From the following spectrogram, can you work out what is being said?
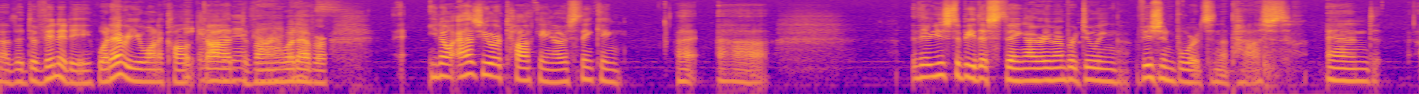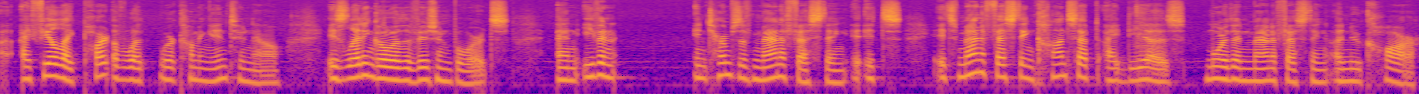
of the divinity, whatever you want to call The it, God, divine, God, whatever. yes. You know, as you were talking, I was thinking, uh, uh, there used to be this thing. I remember doing vision boards in the past, and I feel like part of what we're coming into now is letting go of the vision boards, and even in terms of manifesting, it's it's manifesting concept ideas more than manifesting a new car.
